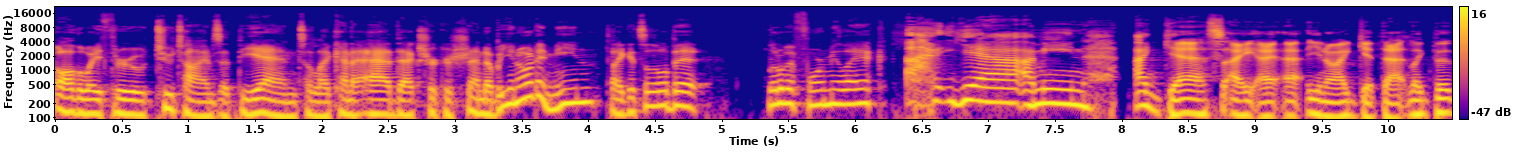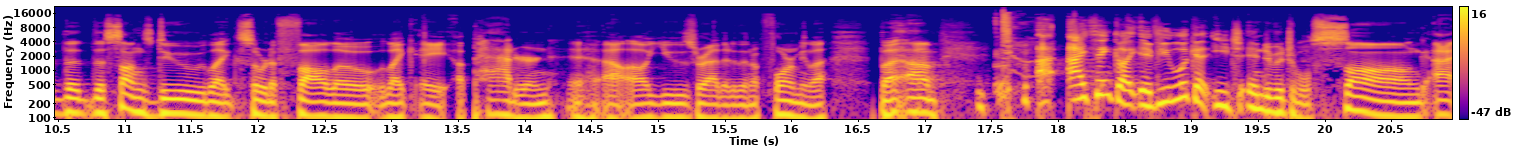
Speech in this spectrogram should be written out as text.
all the way through two times at the end to like kind of add the extra crescendo. But you know what I mean? Like it's a little bit, a little bit formulaic. Uh, yeah, I mean, I guess I, I, I, you know, I get that. Like the, the, the songs do like sort of follow like a, a pattern. eh, I'll, I'll use rather than a formula. But um, I, I think like if you look at each individual song, I,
